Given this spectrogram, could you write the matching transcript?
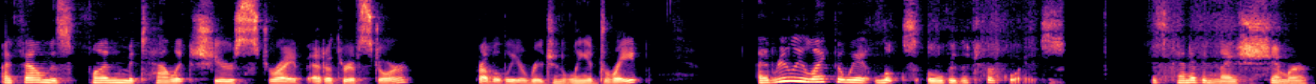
I found this fun metallic sheer stripe at a thrift store, probably originally a drape, I really like the way it looks over the turquoise. It's kind of a nice shimmer.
